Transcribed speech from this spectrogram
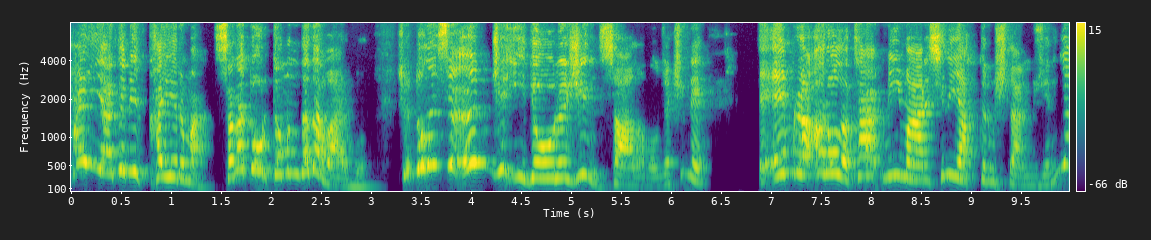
her yerde bir kayırma. Sanat ortamında da var bu. Şimdi dolayısıyla önce ideolojin sağlam olacak. Şimdi e, Emre Arolat'a mimarisini yaptırmışlar müzenin. Ya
